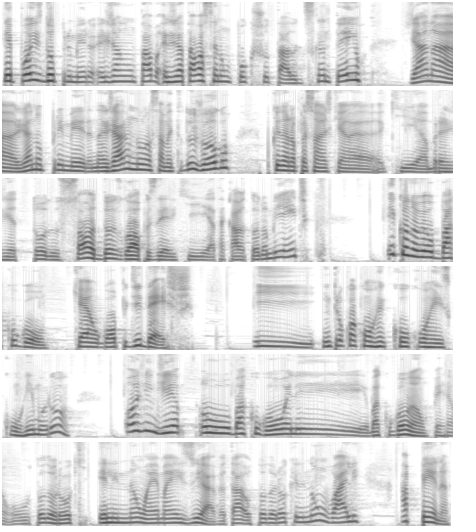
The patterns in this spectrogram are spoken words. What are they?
depois do primeiro, ele já não tava, ele já estava sendo um pouco chutado de escanteio, já na já no primeiro, já no lançamento do jogo, porque não era um personagem que, que abrangia todos, só dois golpes dele que atacava todo o ambiente. E quando veio o Bakugou, que é um golpe de dash, e entrou com a concorrência com o Rimuru, Hoje em dia, o Bakugou, ele... Bakugou não, perdão, o Todoroki, ele não é mais viável, tá? O Todoroki, ele não vale a pena.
